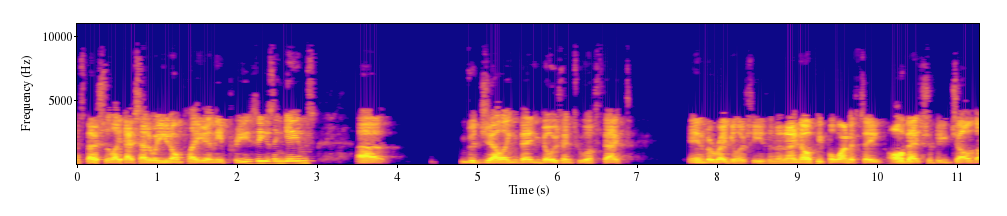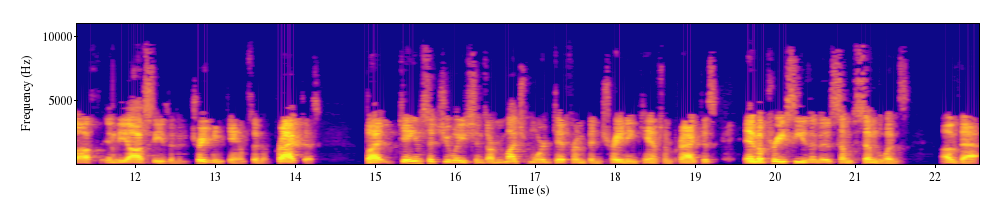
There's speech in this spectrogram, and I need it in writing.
especially, like I said, when you don't play any preseason games. Uh, the gelling then goes into effect in the regular season. And I know people want to say all that should be gelled off in the off season and training camps and in practice. But game situations are much more different than training camps and practice. And the preseason is some semblance of that.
